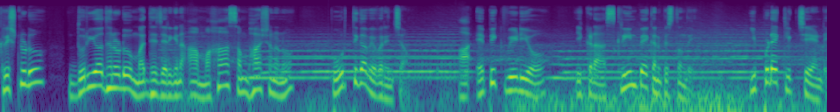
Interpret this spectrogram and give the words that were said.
కృష్ణుడు దుర్యోధనుడు మధ్య జరిగిన ఆ మహా సంభాషణను పూర్తిగా వివరించాం. ఆ ఎపిక్ వీడియో ఇక్కడ స్క్రీన్పే కనిపిస్తుంది. ఇప్పుడే క్లిక్ చేయండి.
